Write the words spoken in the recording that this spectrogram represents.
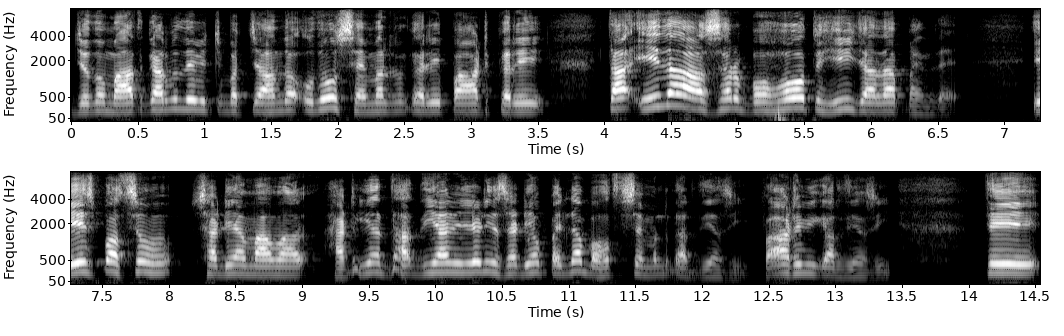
ਜਦੋਂ ਮਾਤ ਗਰਭ ਦੇ ਵਿੱਚ ਬੱਚਾ ਹੁੰਦਾ, ਉਦੋਂ ਸਿਮਰਨ ਕਰੇ, ਪਾਠ ਕਰੇ, ਤਾਂ ਇਹਦਾ ਅਸਰ ਬਹੁਤ ਹੀ ਜ਼ਿਆਦਾ ਪੈਂਦਾ ਹੈ। ਇਸ ਪਾਸੋਂ ਸਾਡੀਆਂ ਮਾਵਾਂ ਹਟੀਆਂ ਦਾਦੀਆਂ ਨੇ ਜਿਹੜੀਆਂ ਸਾਡੀਆਂ, ਉਹ ਪਹਿਲਾਂ ਬਹੁਤ ਸਿਮਰਨ ਕਰਦੀਆਂ ਸੀ, ਪਾਠ ਵੀ ਕਰਦੀਆਂ ਸੀ। ਤੇ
